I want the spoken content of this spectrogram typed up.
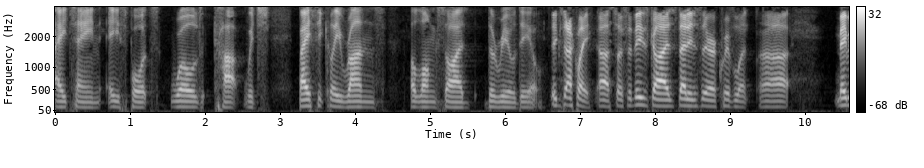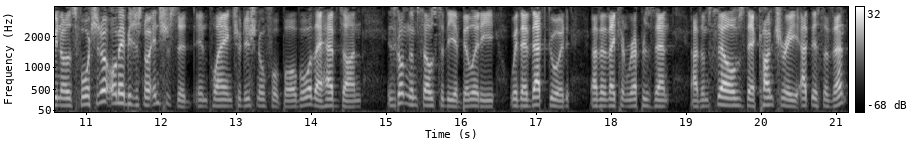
18 Esports World Cup, which basically runs alongside the real deal. Exactly. Uh, so for these guys, that is their equivalent. Uh, maybe not as fortunate or maybe just not interested in playing traditional football, but what they have done is gotten themselves to the ability where they're that good uh, that they can represent uh, themselves, their country at this event.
